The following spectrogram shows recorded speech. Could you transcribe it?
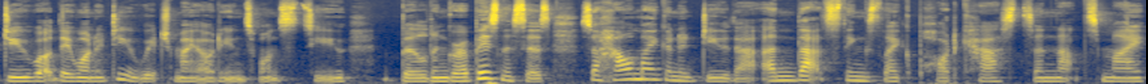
do what they want to do, which my audience wants to build and grow businesses. So, how am I going to do that? And that's things like podcasts, and that's my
